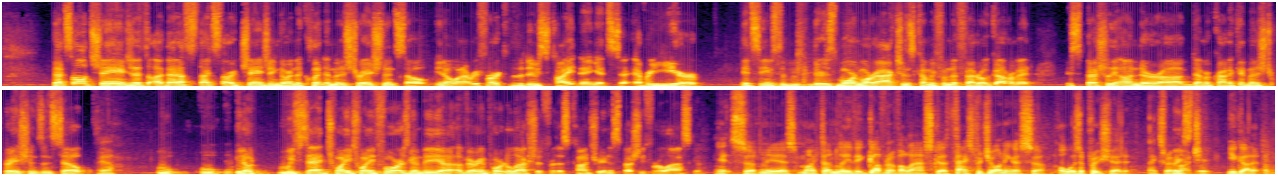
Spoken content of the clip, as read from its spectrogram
that's all changed. That's, uh, that's, that started changing during the Clinton administration. And so, you know, when I refer to the noose tightening, it's uh, every year it seems to be, there's more and more actions coming from the federal government, especially under uh, Democratic administrations. And so, yeah. You know, we've said 2024 is going to be a, a, very important election for this country and especially for Alaska. It certainly is. Mike Dunleavy, Governor of Alaska, thanks for joining us, sir. Always appreciate it. Thanks very thanks, much. Sir. You got it.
